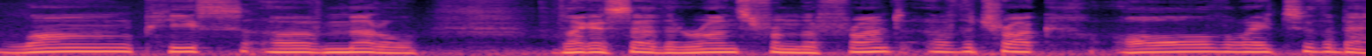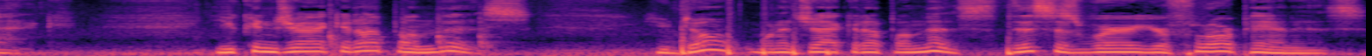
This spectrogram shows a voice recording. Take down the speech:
long piece of metal, like I said, that runs from the front of the truck all the way to the back. You can jack it up on this. You don't want to jack it up on this. This is where your floor pan is.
